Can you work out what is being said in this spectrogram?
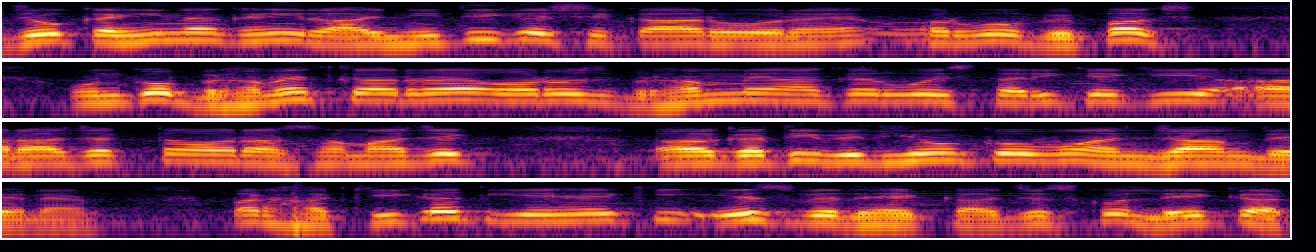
जो कहीं ना कहीं राजनीति के शिकार हो रहे हैं और वो विपक्ष उनको भ्रमित कर रहा है और उस भ्रम में आकर वो इस तरीके की अराजकता और असामाजिक गतिविधियों को वो अंजाम दे रहे हैं। पर हकीकत ये है कि इस विधेयक का जिसको लेकर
